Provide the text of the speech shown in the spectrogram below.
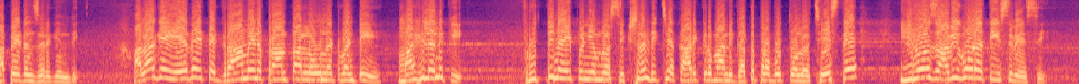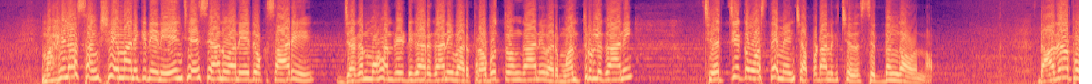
ఆపేయడం జరిగింది. అలాగే ఏదైతే గ్రామీణ ప్రాంతాల్లో ఉన్నటువంటి మహిళలకి వృత్తి నైపుణ్యంలో శిక్షణ ఇచ్చే కార్యక్రమాన్ని గత ప్రభుత్వంలో చేస్తే ఈరోజు అవి కూడా తీసివేసి మహిళా సంక్షేమానికి నేను ఏం చేశాను అనేది ఒకసారి జగన్మోహన్ రెడ్డి గారు కానీ వారి ప్రభుత్వం కానీ వారి మంత్రులు కానీ చర్చకు వస్తే మేము చెప్పడానికి చి- సిద్ధంగా ఉన్నాం. దాదాపు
